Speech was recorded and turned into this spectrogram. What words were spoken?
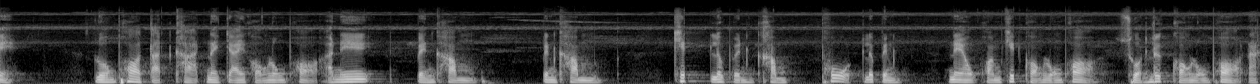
นี่หลวงพ่อตัดขาดในใจของหลวงพ่อ อันนี้เป็นคำเป็นคำคิดหรือเป็นคำพูดหรือเป็นแนวความคิดของหลวงพ่อ ส่วนลึกของหลวงพ่อนะ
